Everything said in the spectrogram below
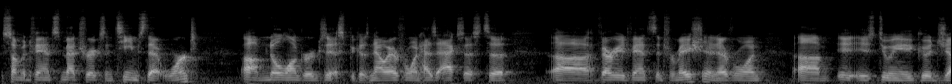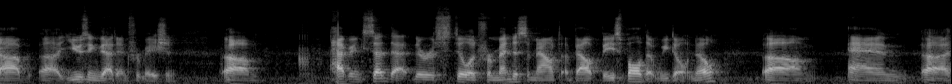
some advanced metrics and teams that weren't um, no longer exists because now everyone has access to uh, very advanced information and everyone um, is doing a good job uh, using that information. Um, having said that, there is still a tremendous amount about baseball that we don't know. Um, and uh,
